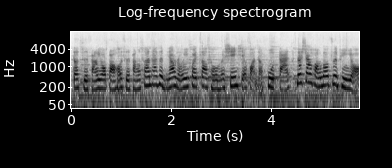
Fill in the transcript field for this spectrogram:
的脂肪有饱和脂肪酸，它是比较容易会造成我们心血管的负担。那像黄豆制品有。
